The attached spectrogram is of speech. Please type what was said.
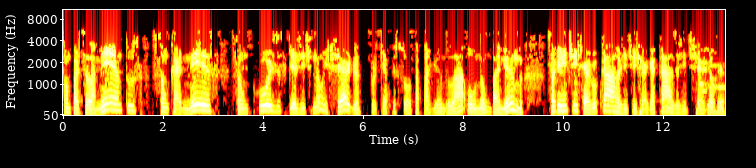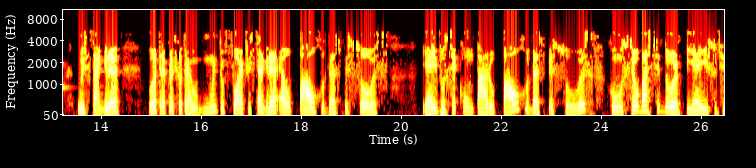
São parcelamentos, são carnês, são coisas que a gente não enxerga porque a pessoa está pagando lá ou não pagando. Só que a gente enxerga o carro, a gente enxerga a casa, a gente enxerga o, Instagram. Outra coisa que eu trago muito forte, o Instagram é o palco das pessoas. E aí você compara o palco das pessoas com o seu bastidor. E aí isso te,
